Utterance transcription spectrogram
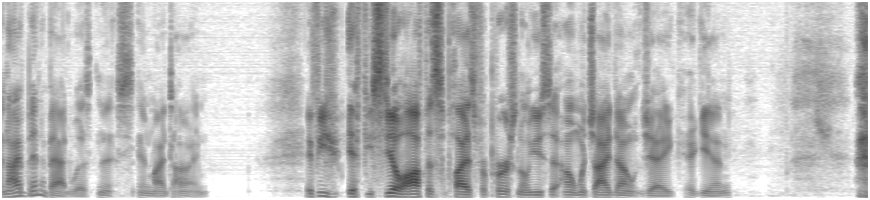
And I've been a bad witness in my time. If you, if you steal office supplies for personal use at home, which I don't, Jake, again,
